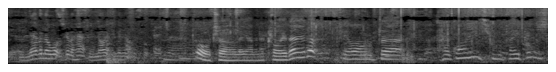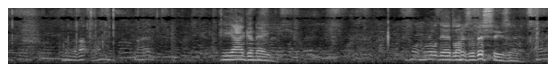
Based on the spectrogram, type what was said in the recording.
You never know what's going to happen in 90 minutes of football. Poor Charlie having a cry there. Look, the old uh, headlines from the papers. Remember that one? No. The agony. What what are the headlines of this season? eh?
